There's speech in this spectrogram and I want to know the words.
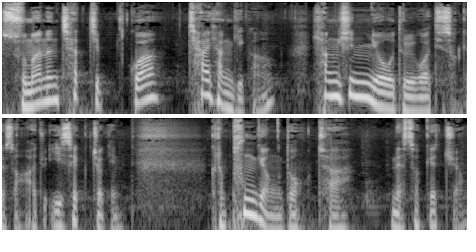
수많은 찻집과 차 향기가 향신료들과 뒤섞여서 아주 이색적인 그런 풍경도 자 냈었겠죠.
